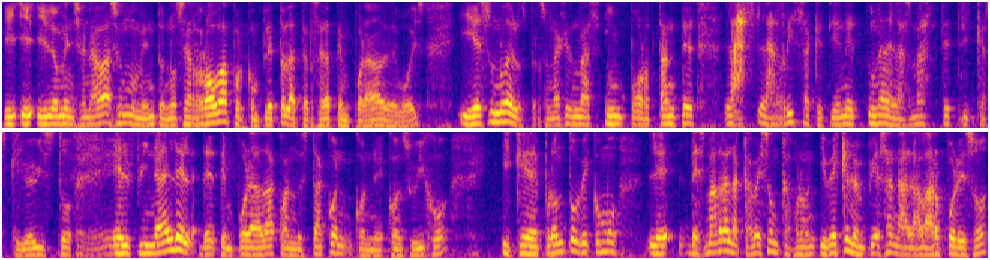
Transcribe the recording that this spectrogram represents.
y, y- y lo mencionaba hace un momento, ¿no? Se roba por completo la tercera temporada de The Voice y es uno de los personajes más importantes. Las, la risa que tiene, una de las más tétricas que yo he visto. El final de, de temporada, cuando está con, con, eh, con su hijo. Y que de pronto ve como le desmadra la cabeza a un cabrón y ve que lo empiezan a alabar por eso,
